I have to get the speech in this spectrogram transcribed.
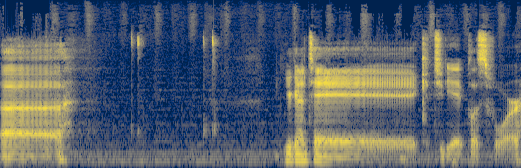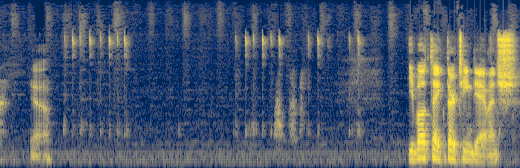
Uh, you're going to take 2d8 plus 4. Yeah. You both take 13 damage.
